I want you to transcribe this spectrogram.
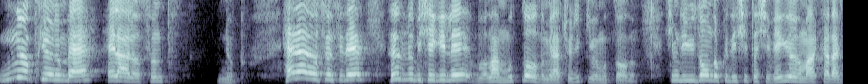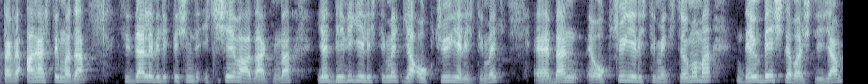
Noob görün be. Helal olsun. Noob. Helal olsun size. Hızlı bir şekilde ulan mutlu oldum ya çocuk gibi mutlu oldum. Şimdi 119 yeşil taşı veriyorum arkadaşlar ve araştırmada sizlerle birlikte şimdi iki şey vardı aklımda. Ya devi geliştirmek ya okçuyu geliştirmek. Ee, ben e, okçuyu geliştirmek istiyorum ama dev 5 ile başlayacağım.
